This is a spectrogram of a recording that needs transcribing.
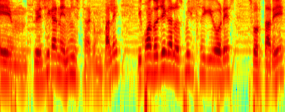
eh, te sigan en Instagram, ¿vale? Y cuando llegue a los mil seguidores, sortaré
